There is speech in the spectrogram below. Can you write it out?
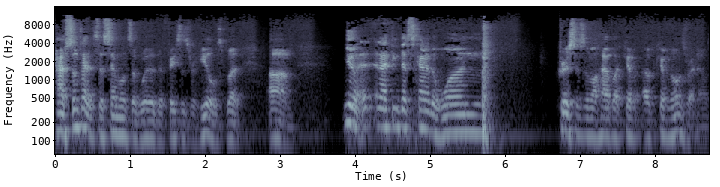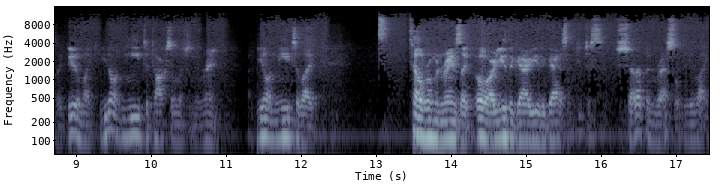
have sometimes a semblance of whether they're faces or heels, but um, you know, and, and I think that's kind of the one criticism I'll have like Kevin, of Kevin Owens right now. It's like, dude, I'm like, you don't need to talk so much in the ring. Like, you don't need to like tell Roman Reigns like, oh, are you the guy? Are you the guy? It's like, you just shut up and wrestle. Dude. Like,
